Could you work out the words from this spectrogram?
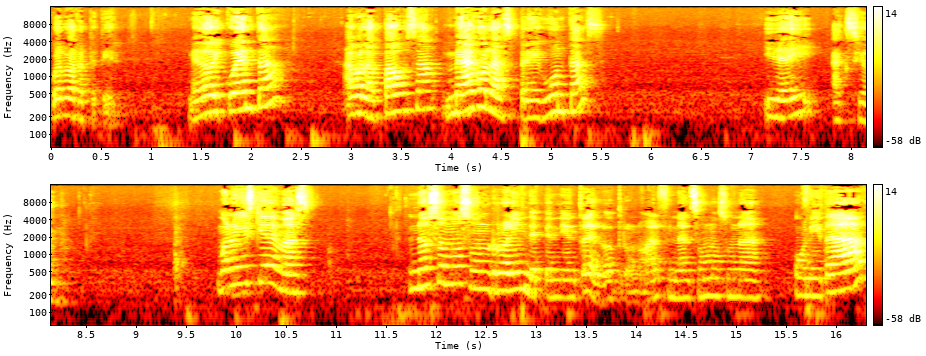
vuelvo a repetir, me doy cuenta, hago la pausa, me hago las preguntas y de ahí acciono. Bueno, y es que además no somos un rol independiente del otro, ¿no? Al final somos una unidad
